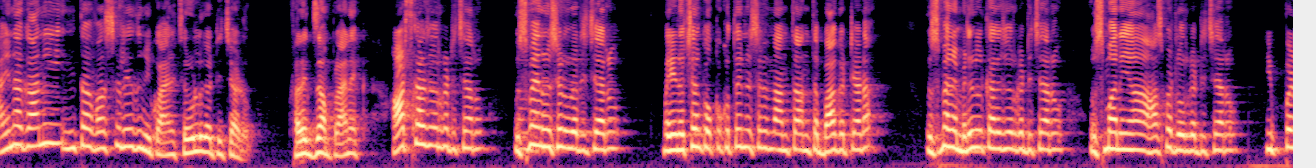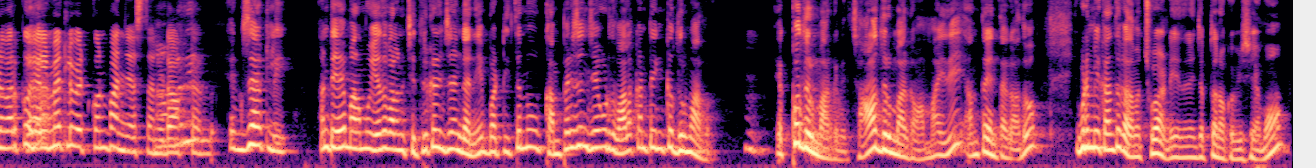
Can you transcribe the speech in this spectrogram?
అయినా కానీ ఇంత వరుస లేదు నీకు. ఆయన చెరువులు కట్టించాడు. ఫర్ ఎగ్జాంపుల్ ఆయన ఆర్ట్స్ కాలేజ్ ఎవరు కట్టించారు? ఉస్మాన్ యూనివర్సిటీ కట్టించారు? మరి ఈయన వచ్చాక ఒక్క కొత్త యూనివర్సిటీ అంత అంత బాగా కట్టాడా? ఉస్మానియా మెడికల్ కాలేజ్ ఎవరు కట్టించారు? ఉస్మానియా హాస్పిటల్ ఎవరు కట్టించారు? ఇప్పటి వరకు హెల్మెట్లు పెట్టుకొని పనిచేస్తాను డాక్టర్లు. ఎగ్జాక్ట్లీ. అంటే మనము ఏదో వాళ్ళని చిత్రీకరించాం కానీ బట్ ఇతను కంపారిజన్ చేయకూడదు. వాళ్ళకంటే ఇంకా దుర్మార్గం. ఎక్కువ దుర్మార్గం ఇది. చాలా దుర్మార్గం. అమ్మ ఇది అంత ఇంత కాదు. ఇప్పుడు మీకు అంత కాదమ్మా చూడండి నేను చెప్తాను ఒక విషయము.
